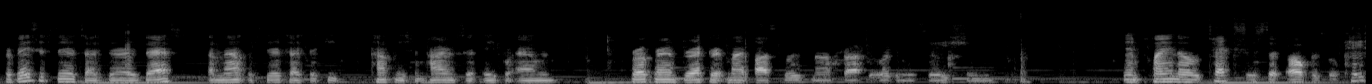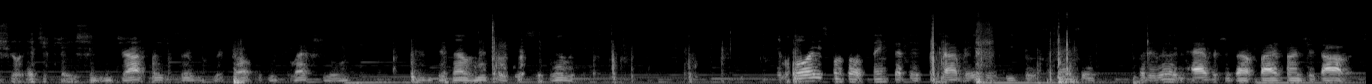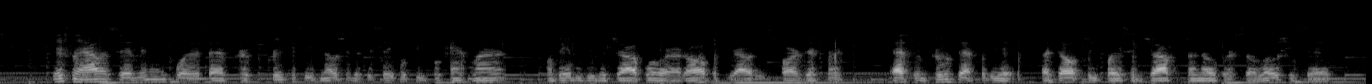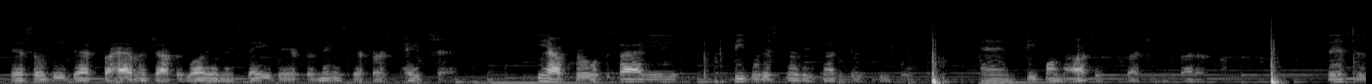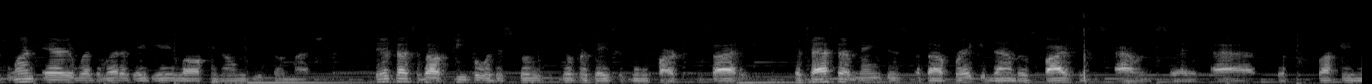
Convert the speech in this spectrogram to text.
Pervasive stereotypes. There are a vast amount of stereotypes that keep companies from hiring, said April Allen, program director at My Possibilities nonprofit organization in Plano, Texas, that offers vocational education and job placement services for adults with intellectual and developmental disabilities. Employees will both think that the accommodations would be too expensive, but they're really average about $500. Additionally, Allen said many employers have preconceived notions that disabled people can't learn or be able to do the job well or at all, but the reality is far different. It has been proved that for the adults we place in jobs turnover is so low, she said, they're so enthusiastic about having a job, they're loyal, and they stay there for many it's their first paycheck. See how cruel society is? People with disabilities, not disabled people, and people on the autism spectrum is better. This is one area where the letter of ADA law can only do so much. Stereotypes about people with disabilities are still pervasive in many parts of society. The task that remains is about breaking down those biases, as Allen said.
